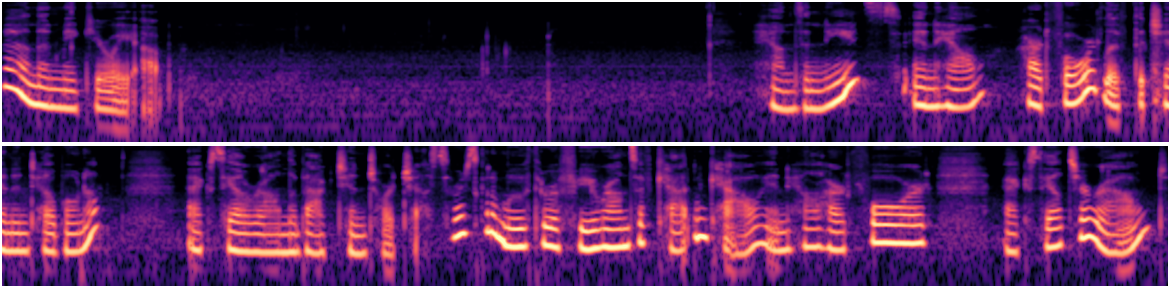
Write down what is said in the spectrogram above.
and then make your way up. Hands and knees. Inhale, heart forward, lift the chin and tailbone up. Exhale, round the back chin toward chest. So we're just going to move through a few rounds of cat and cow. Inhale, heart forward. Exhale to round.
